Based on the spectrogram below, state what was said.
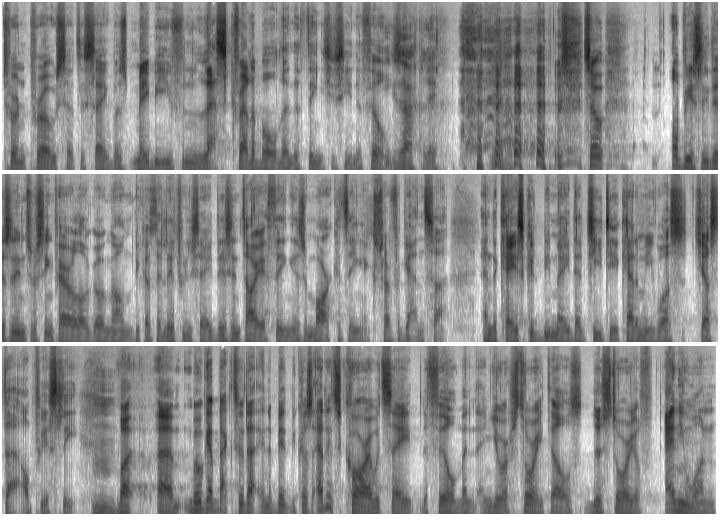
turned pro, so to say, was maybe even less credible than the things you see in the film. exactly. Yeah. So obviously, there's an interesting parallel going on because they literally say this entire thing is a marketing extravaganza, and the case could be made that GT Academy was just that, obviously. But um, we'll get back to that in a bit because at its core, I would say the film and, and your story tells the story of anyone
